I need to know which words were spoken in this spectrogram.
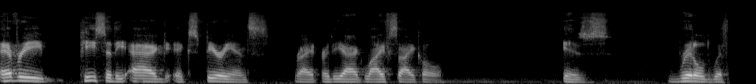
every piece of the ag experience, right, or the ag life cycle is riddled with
